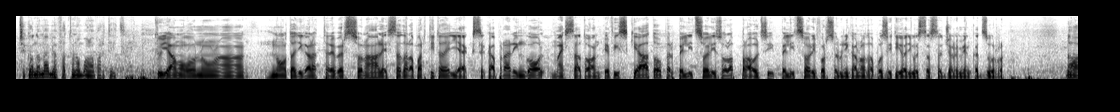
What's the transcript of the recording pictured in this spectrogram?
secondo me abbiamo fatto una buona partita. Chiudiamo con una nota di carattere personale, è stata la partita degli ex, Caprari in gol ma è stato anche fischiato, per Pellizzoli solo applausi, Pellizzoli forse è l'unica nota positiva di questa stagione biancazzurra. No,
